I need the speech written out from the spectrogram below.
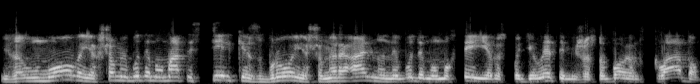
і за умови, якщо ми будемо мати стільки зброї, що ми реально не будемо могти її розподілити між особовим складом,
